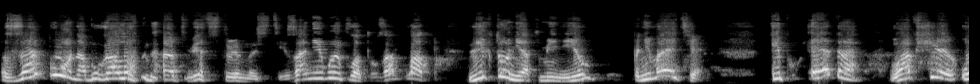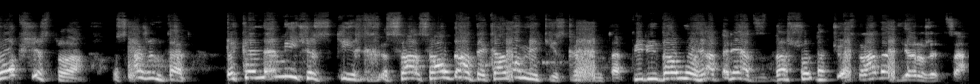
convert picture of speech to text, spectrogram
Закон об уголовной ответственности за невыплату зарплаты никто не отменил, понимаете? И это вообще общество, скажем так, экономических солдат экономики, скажем так, передовой отряд, да что, да что страна держится,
